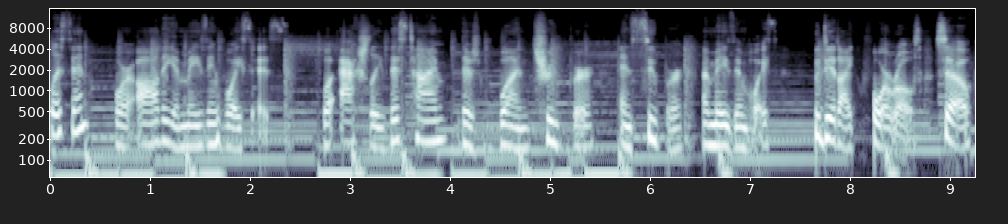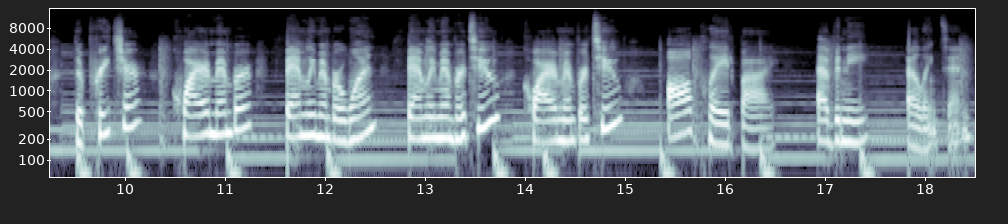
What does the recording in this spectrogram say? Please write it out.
listen for all the amazing voices. Well, actually, this time there's one trooper and super amazing voice who did like four roles. So the preacher, choir member, family member one, family member two, choir member two, all played by Ebonie Ellington.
